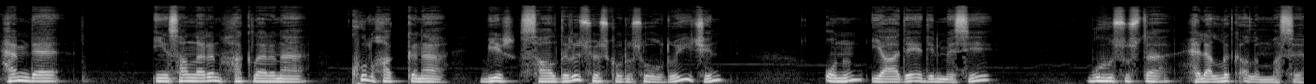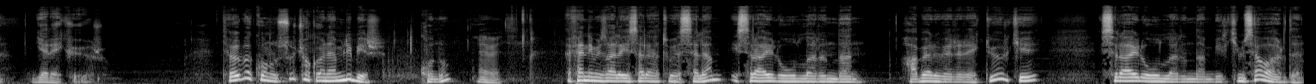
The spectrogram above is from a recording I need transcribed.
Hem de insanların haklarına, kul hakkına bir saldırı söz konusu olduğu için onun iade edilmesi, bu hususta helallik alınması gerekiyor. Tövbe konusu çok önemli bir konu. Evet. Efendimiz Aleyhisselatü Vesselam İsrail oğullarından haber vererek diyor ki İsrail oğullarından bir kimse vardı.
